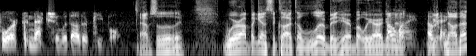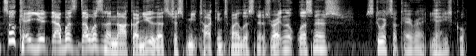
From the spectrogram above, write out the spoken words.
for connection with other people. Absolutely. We're up against the clock a little bit here, but we are going Oh, to. my. Okay. No, that's okay. You, that was that wasn't a knock on you. That's just me talking to my listeners, right? And listeners, Stewart's okay, right? Yeah, he's cool.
